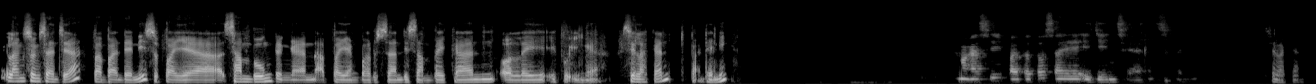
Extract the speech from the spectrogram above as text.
Langsung saja Bapak Denny supaya sambung dengan apa yang barusan disampaikan oleh Ibu Inge. Silakan Pak Denny. Terima kasih Pak Toto, saya izin share. Silakan.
